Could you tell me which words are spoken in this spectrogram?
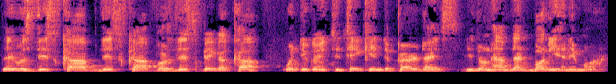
There was this cup, this cup or this bigger cup, what are you going to take into paradise? You don't have that body anymore.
